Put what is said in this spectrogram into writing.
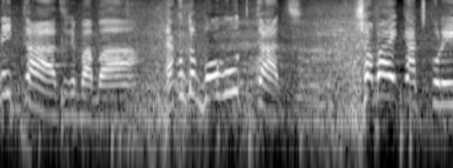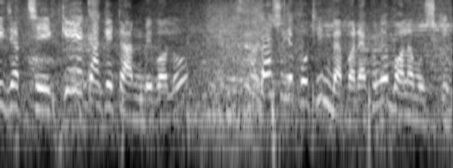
অনেক কাজ রে বাবা। এখন তো বহুত কাজ। সবাই কাজ করেই যাচ্ছে। কে কাকে টানবে বলো? এটা আসলে কঠিন ব্যাপার এখন বলা মুশকিল।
